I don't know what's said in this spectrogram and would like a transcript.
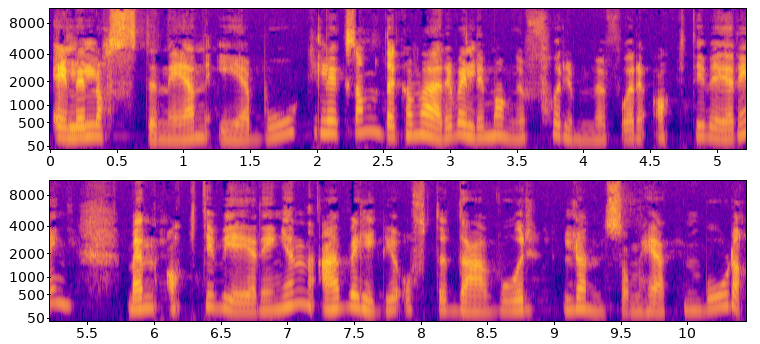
eller, laste ned en e-bok, liksom. Det kan være veldig mange former for aktivering. Men aktiveringen er veldig ofte der hvor lønnsomheten bor, da.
